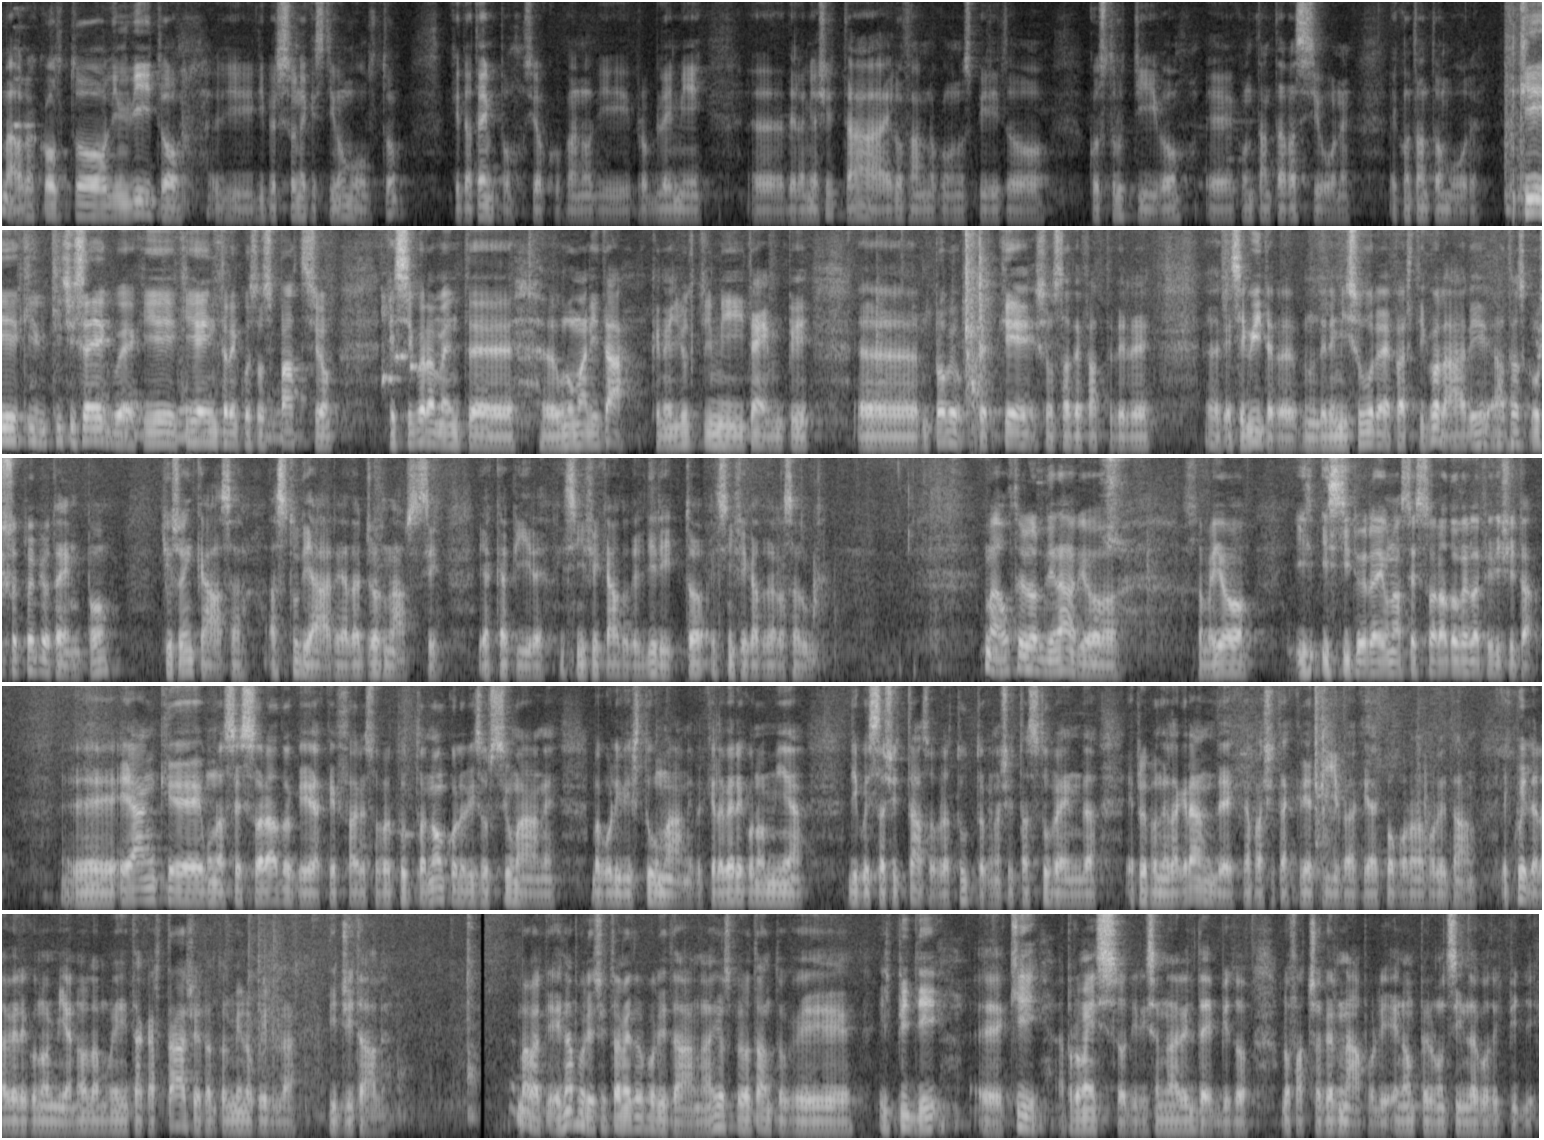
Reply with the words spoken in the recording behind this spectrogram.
Ma ho raccolto l'invito di, di, persone che stimo molto, che da tempo si occupano di problemi eh, della mia città e lo fanno con uno spirito costruttivo, eh, con tanta passione e con tanto amore. Chi, chi, chi ci segue, chi, chi, entra in questo spazio è sicuramente eh, un'umanità che negli ultimi tempi, eh, proprio perché sono state fatte delle eseguite per delle misure particolari, ha trascorso il proprio tempo chiuso in casa a studiare, ad aggiornarsi e a capire il significato del diritto e il significato della salute. Ma oltre l'ordinario, insomma, io istituirei un assessorato per la felicità eh, e anche un assessorato che ha a che fare soprattutto non con le risorse umane, ma con le virtù umane, perché la vera economia di questa città, soprattutto che è una città stupenda, è proprio nella grande capacità creativa che ha il popolo napoletano e quella è la vera economia, non la moneta cartacea, tantomeno quella digitale. Ma guardi, Napoli è città metropolitana, io spero tanto che il PD, eh, chi ha promesso di risanare il debito, lo faccia per Napoli e non per un sindaco del PD.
